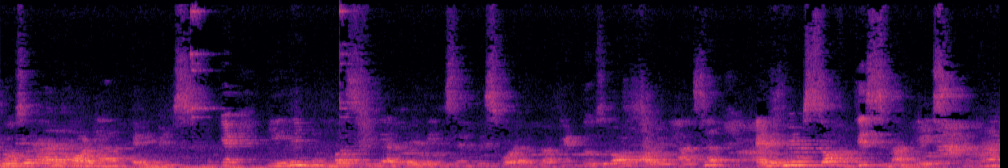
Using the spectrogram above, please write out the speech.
Those are all called as elements. Okay. Even numbers here the we insert the square bracket, those are all called as elements of this matrix. Okay.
